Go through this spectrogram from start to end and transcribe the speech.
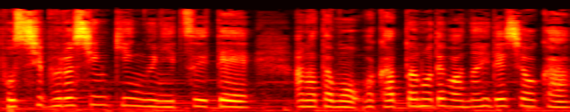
ポッシブルシンキングについてあなたも分かったのではないでしょうか。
